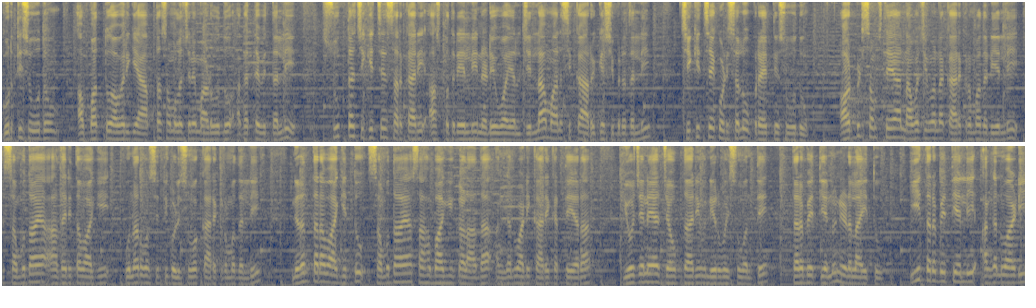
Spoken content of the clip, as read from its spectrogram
ಗುರುತಿಸುವುದು ಮತ್ತು ಅವರಿಗೆ ಆಪ್ತ ಸಮಾಲೋಚನೆ ಮಾಡುವುದು ಅಗತ್ಯವಿದ್ದಲ್ಲಿ ಸೂಕ್ತ ಚಿಕಿತ್ಸೆ ಸರ್ಕಾರಿ ಆಸ್ಪತ್ರೆಯಲ್ಲಿ ನಡೆಯುವ ಎಲ್ ಜಿಲ್ಲಾ ಮಾನಸಿಕ ಆರೋಗ್ಯ ಶಿಬಿರದಲ್ಲಿ ಚಿಕಿತ್ಸೆ ಕೊಡಿಸಲು ಪ್ರಯತ್ನಿಸುವುದು. ಆರ್ಬಿಟ್ ಸಂಸ್ಥೆಯ ನವಜೀವನ ಕಾರ್ಯಕ್ರಮದಡಿಯಲ್ಲಿ ಸಮುದಾಯ ಆಧಾರಿತವಾಗಿ ಪುನರ್ವಸತಿಗೊಳಿಸುವ ಕಾರ್ಯಕ್ರಮದಲ್ಲಿ ನಿರಂತರವಾಗಿದ್ದು ಸಮುದಾಯ ಸಹಭಾಗಿಗಳಾದ ಅಂಗನವಾಡಿ ಕಾರ್ಯಕರ್ತೆಯರ ಯೋಜನೆಯ ಜವಾಬ್ದಾರಿಯು ನಿರ್ವಹಿಸುವಂತೆ ತರಬೇತಿಯನ್ನು ನೀಡಲಾಯಿತು. ಈ ತರಬೇತಿಯಲ್ಲಿ ಅಂಗನವಾಡಿ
